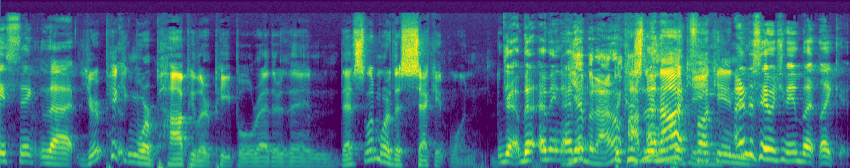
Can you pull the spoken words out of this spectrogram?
I think that You're picking more popular people rather than that's a lot more the second one yeah, but I mean, I Yeah, mean, but I don't. because I'm they're not picking- fucking. I understand what you mean, but like,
